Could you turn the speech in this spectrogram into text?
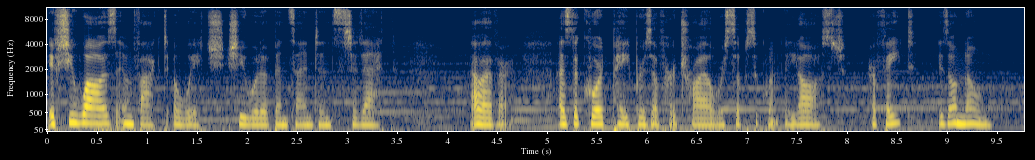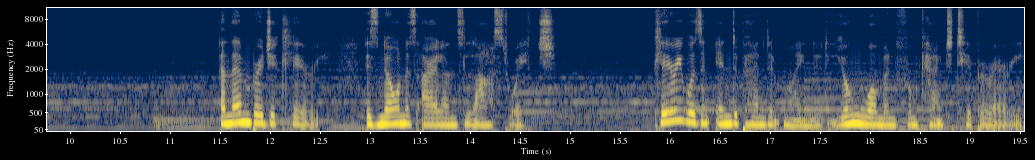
If she was, in fact, a witch, she would have been sentenced to death. However, as the court papers of her trial were subsequently lost, her fate is unknown. And then Bridget Cleary is known as Ireland's last witch. Cleary was an independent minded young woman from County Tipperary.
